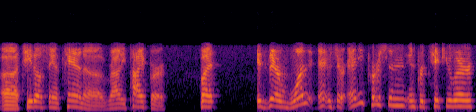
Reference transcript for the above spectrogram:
uh, Tito Santana, Roddy Piper. But is there one is there any person in particular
